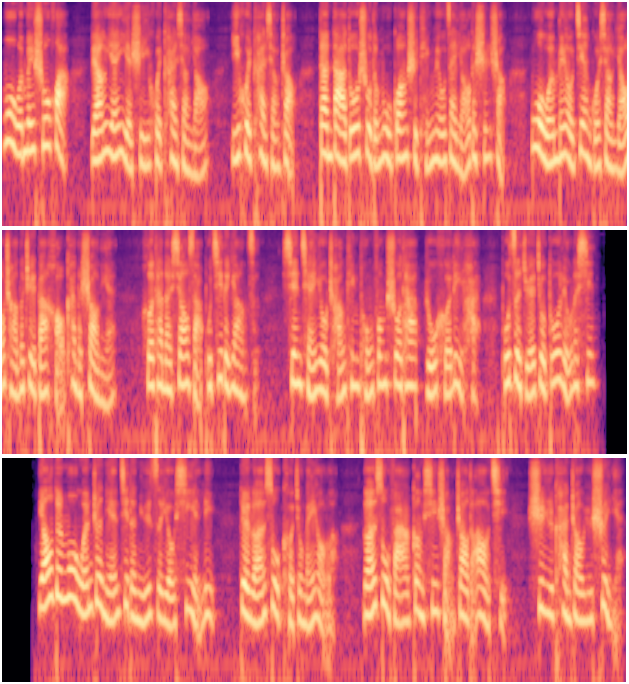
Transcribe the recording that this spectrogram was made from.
莫文没说话，两眼也是一会看向姚，一会看向赵，但大多数的目光是停留在姚的身上。莫文没有见过像姚长的这般好看的少年，和他那潇洒不羁的样子。先前又常听童风说他如何厉害，不自觉就多留了心。姚对莫文这年纪的女子有吸引力。对栾素可就没有了。栾素反而更欣赏赵的傲气，是日看赵玉顺眼。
